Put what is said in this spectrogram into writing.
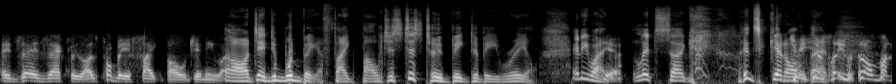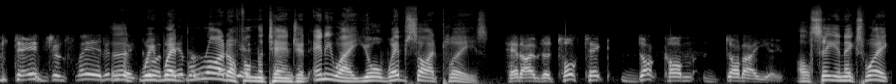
it's exactly right. It's probably a fake bulge anyway. Oh, it, it would be a fake bulge. It's just too big to be real. Anyway, Yeah. let's uh, let's get off that. we went off on tangents there, didn't Uh, we? we went heavens, right off yeah. on the tangent. Anyway, your website, please. Head over to talktech.com.au. I'll see you next week.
